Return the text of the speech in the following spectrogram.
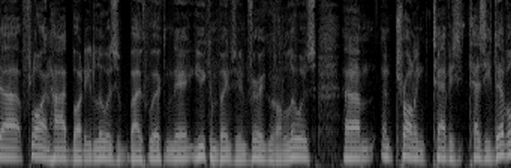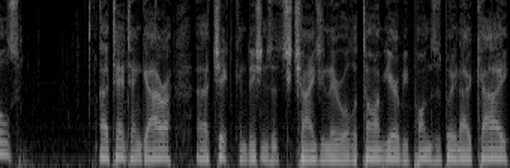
Uh, flying hard body lures are both working there. Eucumbene's been very good on lures. Um, and trolling Tassie, Tassie Devils. Uh, Tantangara, uh, checked conditions. It's changing there all the time. Yerrabi Ponds has been okay.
